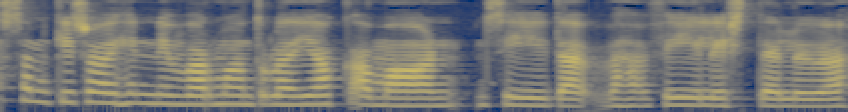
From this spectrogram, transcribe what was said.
SM-kisoihin, niin varmaan tulen jakamaan siitä vähän fiilistelyä.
